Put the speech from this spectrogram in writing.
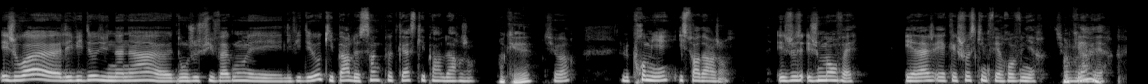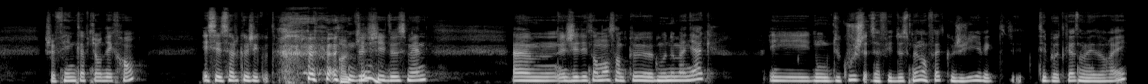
Et je vois euh, les vidéos d'une nana euh, dont je suis vaguement les, les vidéos qui parlent de cinq podcasts qui parlent d'argent. Ok. Tu vois? Le premier, histoire d'argent. Et je, je m'en vais. Et là, il y a quelque chose qui me fait revenir tu vois, Ok. en arrière. Je fais une capture d'écran et c'est le seul que j'écoute Ok. depuis deux semaines. Euh, j'ai des tendances un peu monomaniaques. Et donc, du coup, je- ça fait deux semaines, en fait, que je vis avec tes podcasts dans les oreilles.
